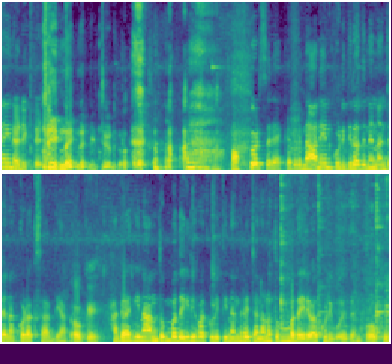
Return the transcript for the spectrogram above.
nine addicted T nine addicted of course sir ಯಾಕಂದ್ರೆ ನಾನೇನು ಕುಡಿತೀರಿ ಅದನ್ನೇ ನಾನು ಜನಕ್ಕೆ ಕೊಡೋಕ್ಕೆ ಸಾಧ್ಯ. ಓಕೆ ಹಾಗಾಗಿ ನಾನು ತುಂಬ ಧೈರ್ಯವಾಗಿ ಕುಡಿತೀನಿ ಅಂದರೆ ಜನನೂ ತುಂಬ ಧೈರ್ಯವಾಗಿ ಕುಡಿಬೋದು ಇದನ್ನು. ಓಕೆ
